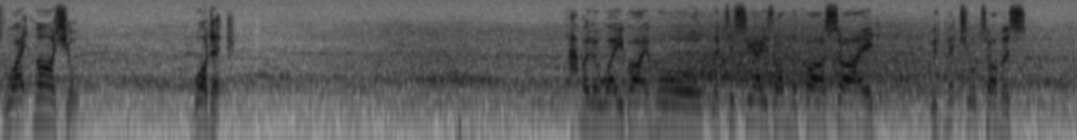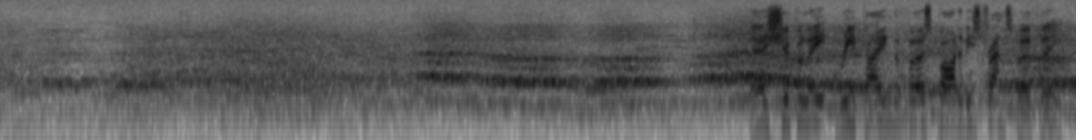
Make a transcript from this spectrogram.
Dwight Marshall. Waddock. Hammered away by Hall. Le Tissier's on the far side with Mitchell Thomas. There's Shipperley repaying the first part of his transfer fee.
